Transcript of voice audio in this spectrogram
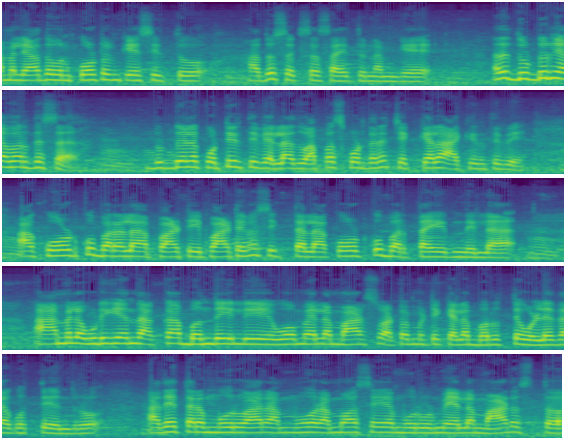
ಆಮೇಲೆ ಯಾವುದೋ ಒಂದು ಕೋರ್ಟಿನ ಕೇಸ್ ಇತ್ತು, ಅದು ಸಕ್ಸಸ್ ಆಯಿತು ನಮಗೆ. ಅಂದರೆ ದುಡ್ಡು ಯಾವ್ದೆ ಸರ್ ದುಡ್ಡೆಲ್ಲ ಕೊಟ್ಟಿರ್ತೀವಿ ಎಲ್ಲ, ಅದು ವಾಪಸ್ ಕೊಡ್ದೇ ಚೆಕ್ ಎಲ್ಲ ಹಾಕಿರ್ತೀವಿ. ಆ ಕೋರ್ಟ್ಗೂ ಬರಲ್ಲ ಪಾರ್ಟಿ ಪಾರ್ಟಿನೂ ಸಿಗ್ತಲ್ಲ ಕೋರ್ಟ್ಗೂ ಬರ್ತಾ ಇರಲಿಲ್ಲ. ಆಮೇಲೆ ಹುಡುಗಿಯಿಂದ ಅಕ್ಕ, ಬಂದು ಇಲ್ಲಿ ಓಮೆಲ್ಲ ಮಾಡಿಸು ಆಟೋಮೆಟಿಕ್ ಎಲ್ಲ ಬರುತ್ತೆ, ಒಳ್ಳೇದಾಗುತ್ತೆ, ಅಂದರು. ಅದೇ ಥರ ಮೂರು ವಾರ, ಮೂರು ಅಮಾವಾಸ್ಯೆ, ಮೂರು ಹುಣ್ಮೆ ಎಲ್ಲ ಮಾಡಿಸ್ತು.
